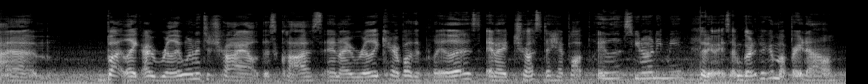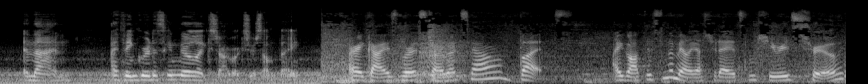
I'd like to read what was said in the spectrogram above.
um but like I really wanted to try out this class and I really care about the playlist and I trust a hip hop playlist, you know what I mean? So anyways, I'm going to pick him up right now and then I think we're just gonna go like Starbucks or something. All right guys, we're at Starbucks now, but I got this in the mail yesterday. It's from She Reads Truth.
